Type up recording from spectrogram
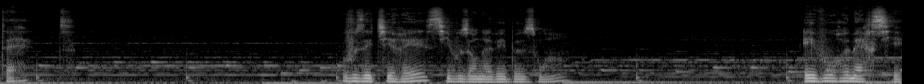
tête vous étirez si vous en avez besoin et vous remerciez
